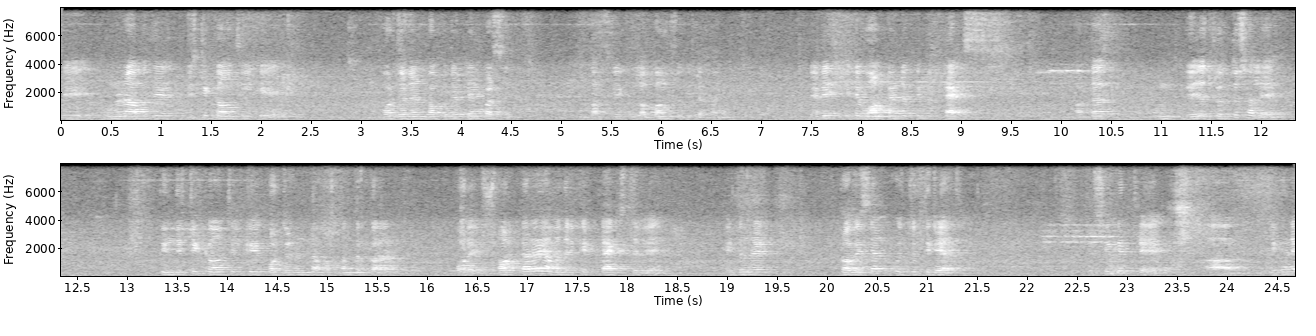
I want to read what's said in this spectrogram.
যে ওনারা আমাদের ডিস্ট্রিক্ট কাউন্সিলকে পর্যটন পক্ষদের টেন পার্সেন্ট বার্ষিক লভ্যাংশ দিতে হয়। এটা এটা ওয়ান কাইন্ড অফ কিন্তু ট্যাক্স অর্থাৎ দুই হাজার চোদ্দ সালে তিন ডিস্ট্রিক্ট কাউন্সিলকে পর্যটনটা হস্তান্তর করার পরে সরকারে আমাদেরকে ট্যাক্স দেবে এই ধরনের প্রভিশন ওই চুক্তিতে আছে। তো সেক্ষেত্রে এখানে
